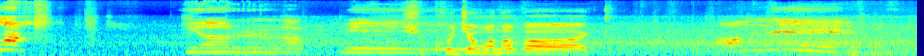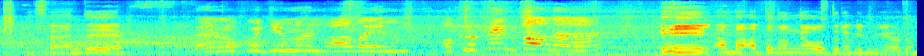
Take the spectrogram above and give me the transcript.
Allah. Ya Rabbi. Şu kocamana bak. Anne. Efendim. Ben o kocaman balığım. O köpek balığı. Değil ama adının ne olduğunu bilmiyorum.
